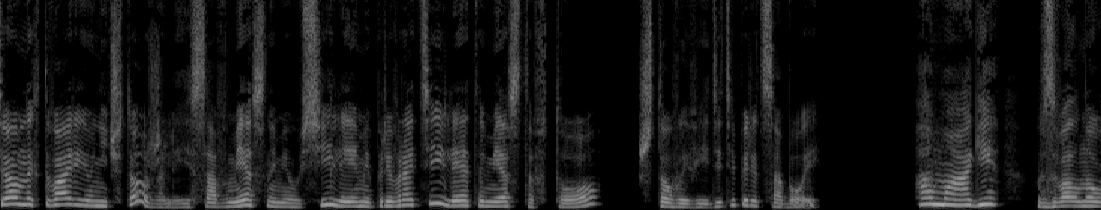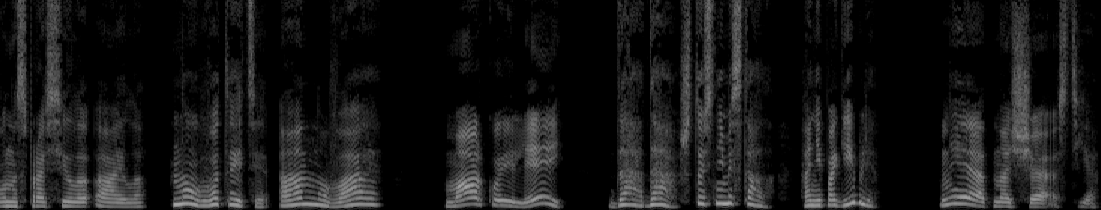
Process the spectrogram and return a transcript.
Темных тварей уничтожили и совместными усилиями превратили это место в то, что вы видите перед собой. — А маги? — взволнованно спросила Айла. «Ну, вот эти, Анна, Вая...» «Марко и Лей?» «Да, да, что с ними стало? Они погибли?» «Нет, на счастье.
